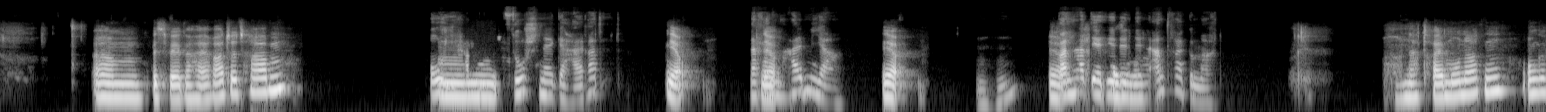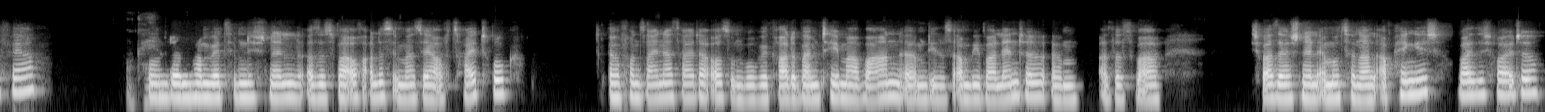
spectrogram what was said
ähm, bis wir geheiratet haben. Oh, ihr habt Mm, so schnell geheiratet? Ja, Nach ja, einem halben Jahr? ja, Mhm. ja. Wann hat er dir denn Also den Antrag gemacht? nach drei Monaten ungefähr. Okay. Und dann haben wir ziemlich schnell, also es war auch alles immer sehr auf Zeitdruck äh, von seiner Seite aus und wo wir gerade beim Thema waren, ähm, dieses Ambivalente, ähm, also es war, ich war sehr schnell emotional abhängig, weiß ich heute.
